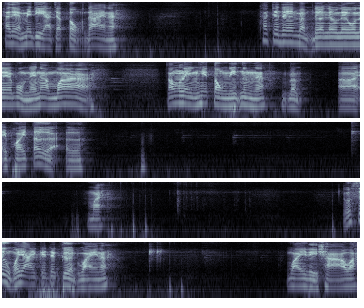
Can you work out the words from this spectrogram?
ถ้าเดินไม่ดีอาจจะตกได้นะ ถ้าจะเดินแบบเดินเร็วๆเลย ผมแนะนำว่า ต้องเล็งให้ตรงนิดนึงนะ แบบอ่าไอพอยเตอร์อะเออ มา รู้สึกว่ายายแกจะเกิดไวนะ ไวหรือช้าวะ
